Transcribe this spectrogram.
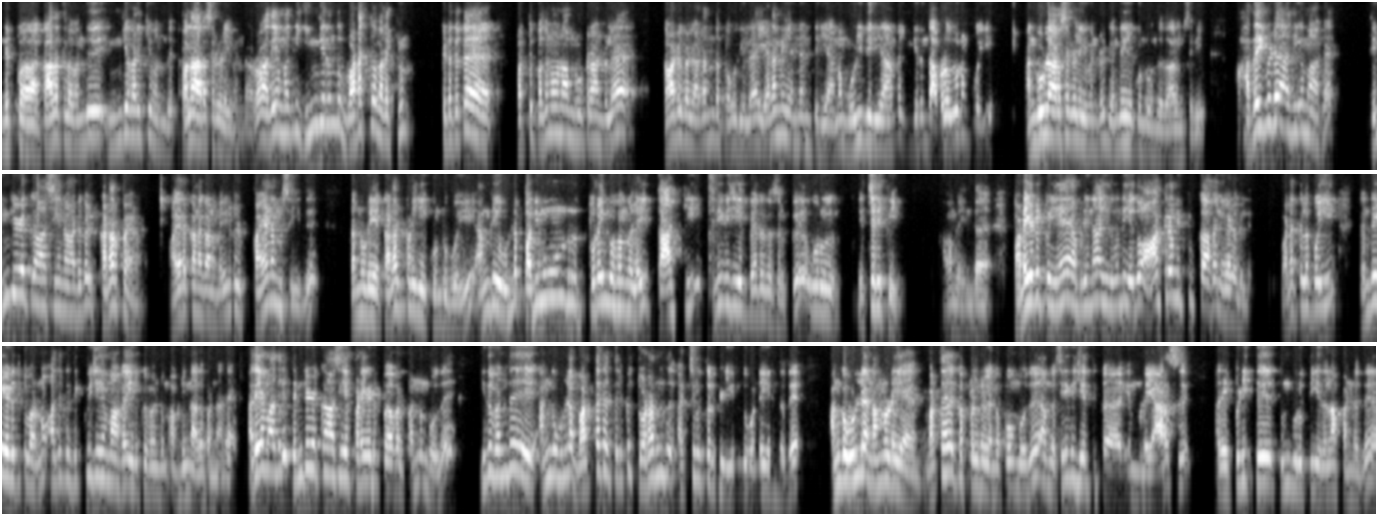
நெப்ப காலத்துல வந்து இங்க வரைக்கும் வந்து பல அரசர்களை வந்தாரோ அதே மாதிரி இங்கிருந்து வடக்க வரைக்கும் கிட்டத்தட்ட பத்து பதினொன்னாம் நூற்றாண்டுல காடுகள் அடர்ந்த பகுதியில இடமே என்னன்னு தெரியாம மொழி தெரியாம இங்கிருந்து அவ்வளவு தூரம் போய் அங்குள்ள அரசர்களை வென்று கங்கையை கொண்டு வந்ததாலும் சரி அதை விட அதிகமாக தென்கிழக்கு ஆசிய நாடுகள் கடற்பயணம் ஆயிரக்கணக்கான மைல்கள் பயணம் செய்து தன்னுடைய கடற்படையை கொண்டு போய் அங்கே உள்ள பதிமூன்று துறைமுகங்களை தாக்கி ஸ்ரீவிஜய பேரரசருக்கு ஒரு எச்சரிக்கை. அவங்க இந்த படையெடுப்பு ஏன் அப்படின்னா இது வந்து ஏதோ ஆக்கிரமிப்புக்காக நிகழவில்லை. வடக்குல போய் கங்கை எடுத்துட்டு வரணும் அதுக்கு திக்விஜயமாக இருக்க வேண்டும் அப்படின்னு அதை பண்ணாரு. அதே மாதிரி தென்கிழக்கு ஆசிய படையெடுப்பு அவர் பண்ணும்போது இது வந்து அங்க உள்ள வர்த்தகத்திற்கு தொடர்ந்து அச்சுறுத்தல்கள் இருந்து கொண்டே இருந்தது. அங்க உள்ள நம்மளுடைய வர்த்தக கப்பல்கள் அங்க போகும்போது அங்க ஸ்ரீவிஜயத்துக்கு என்னுடைய அரசு அதை பிடித்து துன்புறுத்தி இதெல்லாம் பண்ணது.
